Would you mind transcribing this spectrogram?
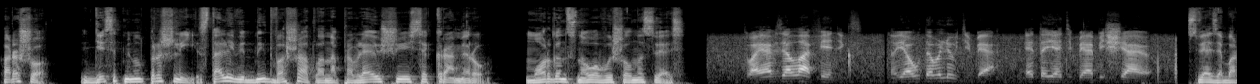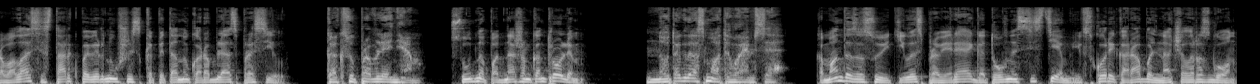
«Хорошо». Десять минут прошли, и стали видны два шаттла, направляющиеся к Крамеру. Морган снова вышел на связь. Твоя взяла, Феникс, но я удавлю тебя. Это я тебе обещаю. Связь оборвалась, и Старк, повернувшись к капитану корабля, спросил. «Как с управлением?» «Судно под нашим контролем». «Ну тогда сматываемся». Команда засуетилась, проверяя готовность системы, и вскоре корабль начал разгон.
